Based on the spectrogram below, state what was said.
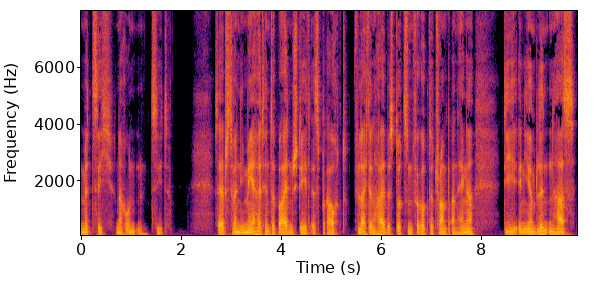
mit sich nach unten zieht. Selbst wenn die Mehrheit hinter Biden steht, es braucht vielleicht ein halbes Dutzend verrückter Trump-Anhänger, die in ihrem blinden Hass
